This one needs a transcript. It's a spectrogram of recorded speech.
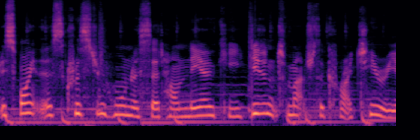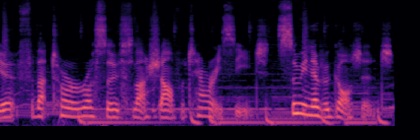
despite this, Christian Horner said how Naoki didn't match the criteria for that Toro Rosso slash AlphaTauri seat, so he never got it.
